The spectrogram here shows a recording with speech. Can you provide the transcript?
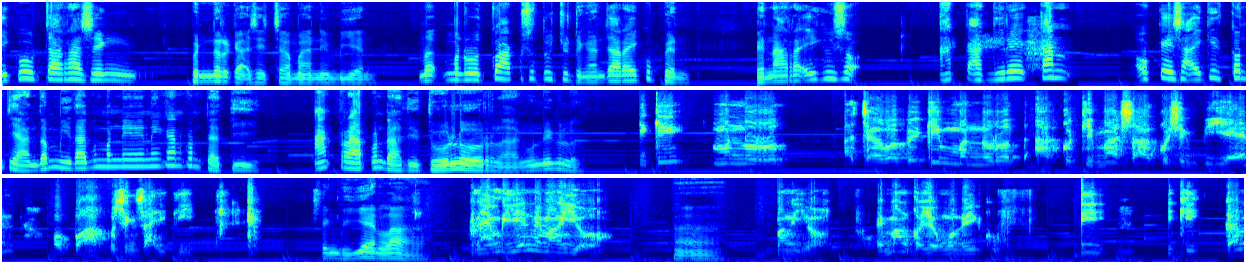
iku cara sing bener gak sih zaman mbiyen Me- menurutku aku setuju dengan cara iku ben ben arek iku iso ak- akhirnya kan oke saiki kon diantemi tapi menene kan kon dadi akrab kon dadi dulur lah ngono iku lho. Iki menurut jawab iki menurut aku di masa aku sing biyen apa aku sing saiki? Sing biyen lah. Yang biyen memang iyo heeh. Memang iyo memang kaya ngono iku. Di- iki kan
